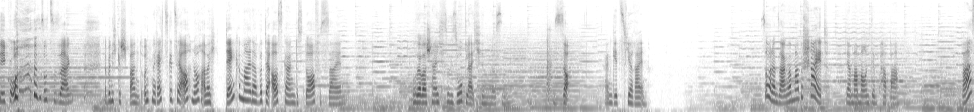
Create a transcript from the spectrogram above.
Deko, sozusagen. Da bin ich gespannt. Unten rechts geht es ja auch noch, aber ich denke mal, da wird der Ausgang des Dorfes sein. Wo wir wahrscheinlich sowieso gleich hin müssen. So, dann geht's hier rein. So, dann sagen wir mal Bescheid, der Mama und dem Papa. Was?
